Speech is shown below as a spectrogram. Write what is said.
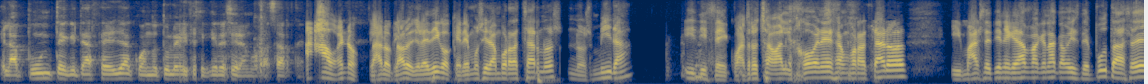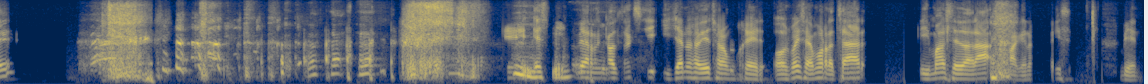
el apunte que te hace ella cuando tú le dices que quieres ir a emborracharte. Ah, bueno, claro, claro. Yo le digo, queremos ir a emborracharnos, nos mira y dice, cuatro chavales jóvenes a emborracharos y mal se tiene que dar para que no acabéis de putas, ¿eh? Eh, es había arrancado el taxi y ya nos había dicho la mujer, os vais a emborrachar y mal se dará para que no acabéis bien.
